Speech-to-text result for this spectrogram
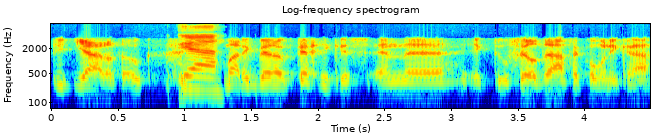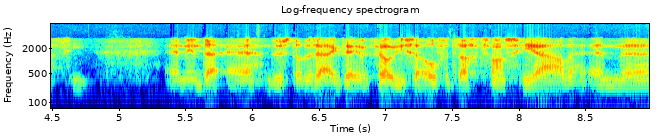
ja, dat ook. Ja. Maar ik ben ook technicus en eh, ik doe veel datacommunicatie. En in eh, dus dat is eigenlijk de elektronische overdracht van signalen. En eh,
